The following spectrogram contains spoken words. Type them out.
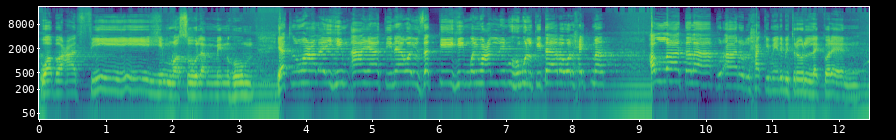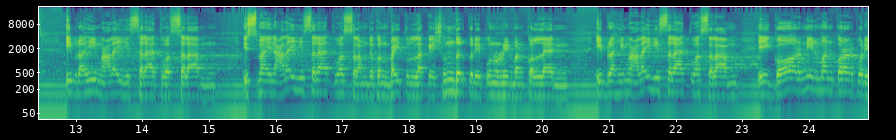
وابعث فيهم رسولا منهم يتلو عليهم آياتنا ويزكيهم ويعلمهم الكتاب والحكمة আল্লাহ তাআলা কোরআনুল হাকিমের ভিতরে উল্লেখ করেন ইব্রাহিম আলাইহিস সালাতু ওয়াসসালাম ইসমাইল আলাইহিস সালাতু ওয়াসসালাম যখন বাইতুল্লাহকে সুন্দর করে পুনর্নির্মাণ করলেন, ইব্রাহিম আলাইহিস সালাতু ওয়াসসালাম এই গড় নির্মাণ করার পরে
